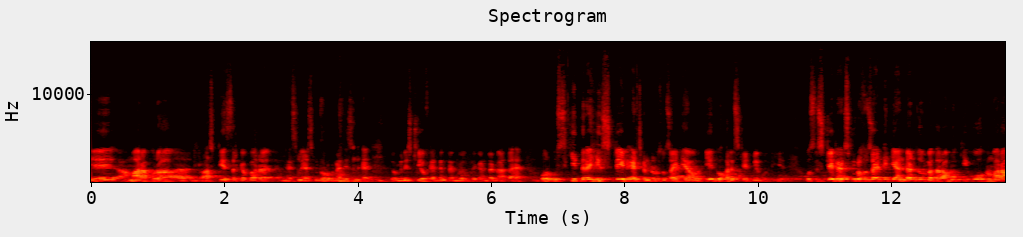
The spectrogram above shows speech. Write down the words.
ये हमारा पूरा राष्ट्रीय स्तर के ऊपर नेशनल एड्स कंट्रोल ऑर्गेनाइजेशन है जो ministry of health and family welfare के अंडर में आता है और उसकी तरह ही स्टेट एड्स कंट्रोल सोसाइटियाँ होती है जो हर स्टेट में होती है। उस स्टेट एड्स कंट्रोल सोसाइटी के अंडर जो मैं बता रहा हूँ कि वो हमारा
